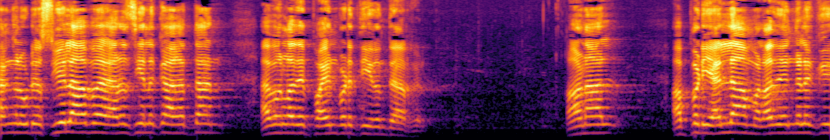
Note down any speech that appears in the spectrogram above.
தங்களுடைய சுயலாப அரசியலுக்காகத்தான் அவர்கள் அதை பயன்படுத்தி இருந்தார்கள். ஆனால் அப்படி அல்லாமல் அது எங்களுக்கு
